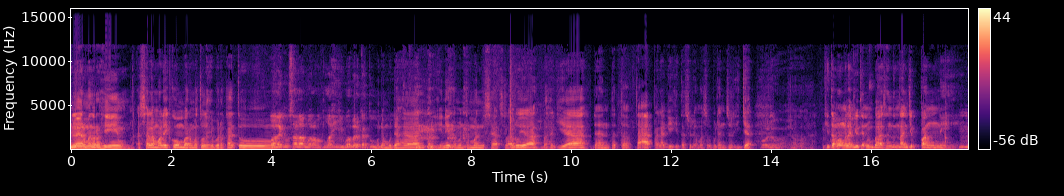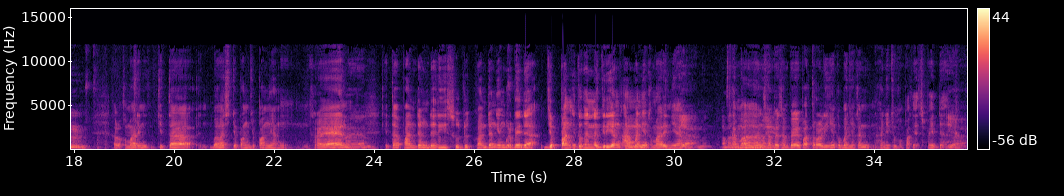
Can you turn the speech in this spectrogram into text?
Bismillahirrahmanirrahim. Assalamualaikum warahmatullahi wabarakatuh. Waalaikumsalam warahmatullahi wabarakatuh. Mudah-mudahan pagi ini teman-teman sehat selalu ya, bahagia dan tetap taat. Apalagi kita sudah masuk bulan Zulhijjah. Waduh, Allah. Kita mau ngelanjutin pembahasan tentang Jepang nih. Mm-mm. Kalau kemarin kita bahas Jepang-Jepang yang keren, Keren. Kita pandang dari sudut pandang yang berbeda. Jepang itu kan negeri yang aman ya kemarin ya. Iya, aman. Aman, sampai-sampai patrolinya kebanyakan hanya cukup pakai sepeda. Iya.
